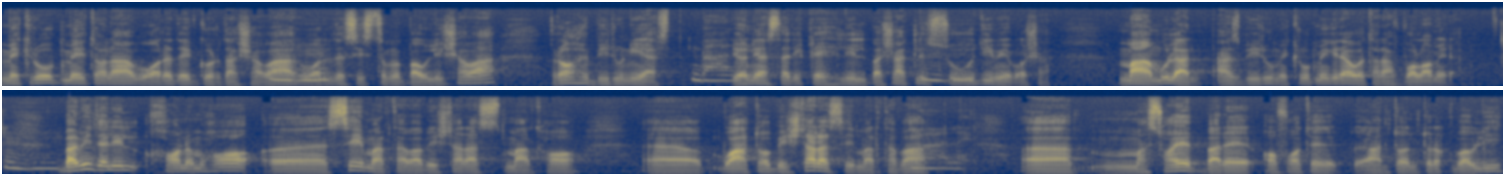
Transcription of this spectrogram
میکروب می‌تونه وارد گرده شود وارد سیستم بولی شود راه بیرونی است. بله. یعنی از طریق احلیل به شکل سعودی می باشه معمولا از بیرون میکروب می‌گیره و طرف بالا میره. به این دلیل خانم ها سه مرتبه بیشتر از مردها و حتی بیشتر از سه مرتبه بله. مساعد برای آفات انتان طرق بولی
